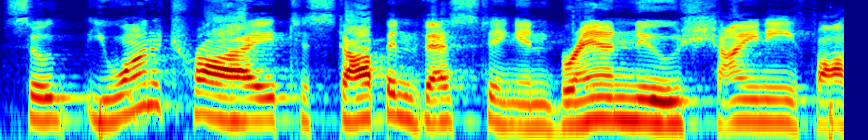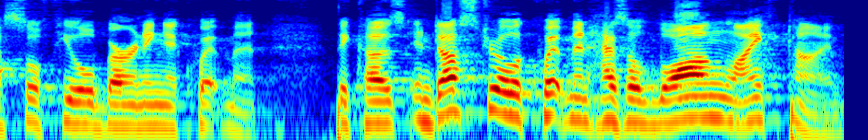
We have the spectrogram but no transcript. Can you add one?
So you want to try to stop investing in brand new, shiny fossil fuel burning equipment because industrial equipment has a long lifetime.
